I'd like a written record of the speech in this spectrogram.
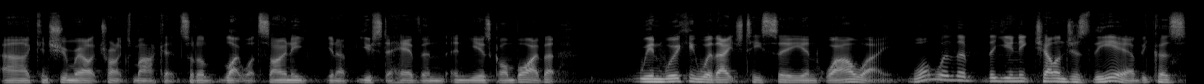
uh, consumer electronics market, sort of like what Sony, you know, used to have in, in years gone by. But when working with HTC and Huawei, what were the, the unique challenges there? Because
